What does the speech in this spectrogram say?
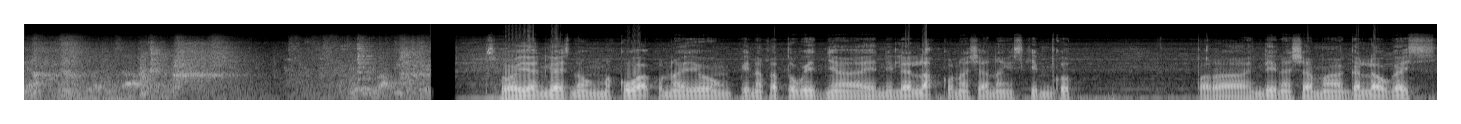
Yan. So ayan guys, nung makuha ko na yung pinakatuwid niya ay nilalak ko na siya ng skim coat para hindi na siya magalaw guys.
